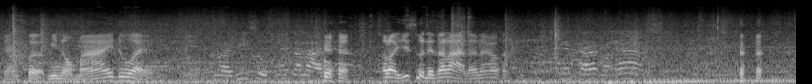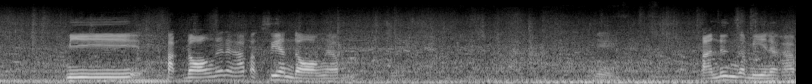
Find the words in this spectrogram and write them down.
แกงเปิดมีหน่อไม้ด้วยนี่อร่อยที่สุดในตลาดอร่อยที่สุดในตลาดแล้วนะครับ แม่ค้าของหน้ามีผักดองด้วยนะครับผักเสี้ยนดองนะครับนี่ปลานึ่งก็มีนะครับ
